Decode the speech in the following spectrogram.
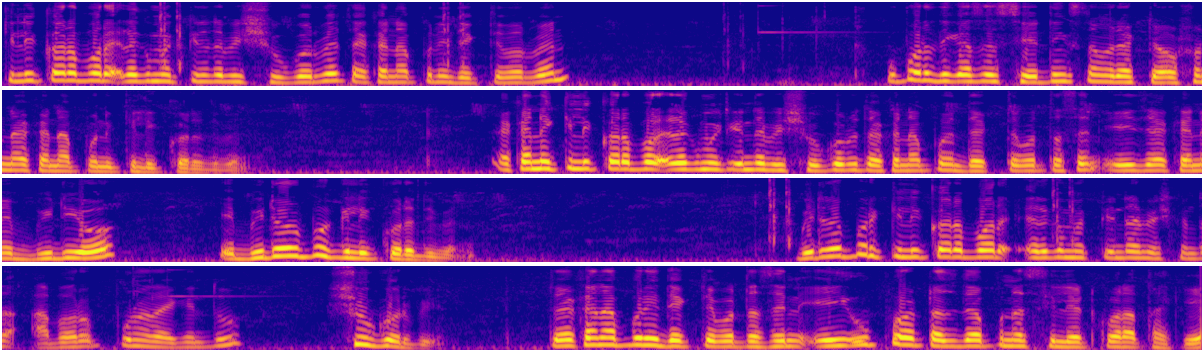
ক্লিক করার পর এরকম একটি ইন্টারভিউ শু করবে, তো এখানে আপনি দেখতে পারবেন। উপরের দিকে আছে সেটিংস নামের একটা অপশন এখানে আপনি ক্লিক করে দেবেন। এখানে ক্লিক করার পর এরকম একটি ইন্টারভিউ শু করবে, তো এখানে আপনি দেখতে পারতেছেন, এই যে এখানে ভিডিও এই ভিডিওর উপর ক্লিক করে দিবেন। ভিডিওর উপর ক্লিক করার পর এরকম একটি ইন্টারফেস কিন্তু আবারও পুনরায় কিন্তু শু করবে। তো এখানে আপনি দেখতে পারতেছেন, এই উপরটা যদি আপনার সিলেক্ট করা থাকে,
